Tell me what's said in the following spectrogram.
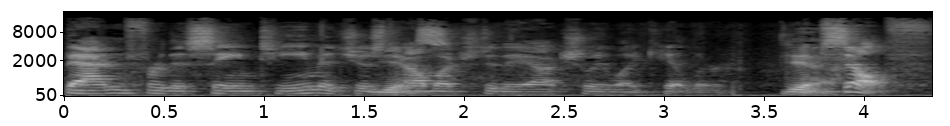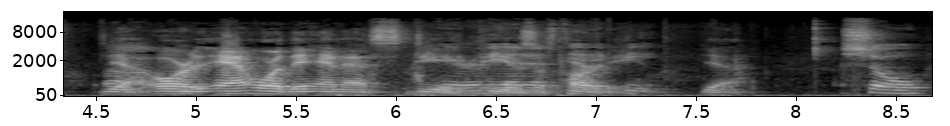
batting for the same team. It's just Yes. how much do they actually like Hitler Yeah. himself? yeah, Uh, or or the NSDAP Or the as a party. Yeah, So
